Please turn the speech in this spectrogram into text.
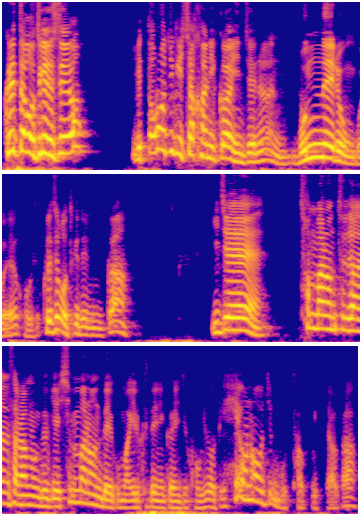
그랬다가 어떻게 됐어요? 이게 떨어지기 시작하니까 이제는 못 내려온 거예요. 거기서. 그래서 어떻게 됩니까? 이제 천만 원 투자한 사람은 그게 10만 원 되고 막 이렇게 되니까 이제 거기서 어떻게 헤어나오질 못하고 있다가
